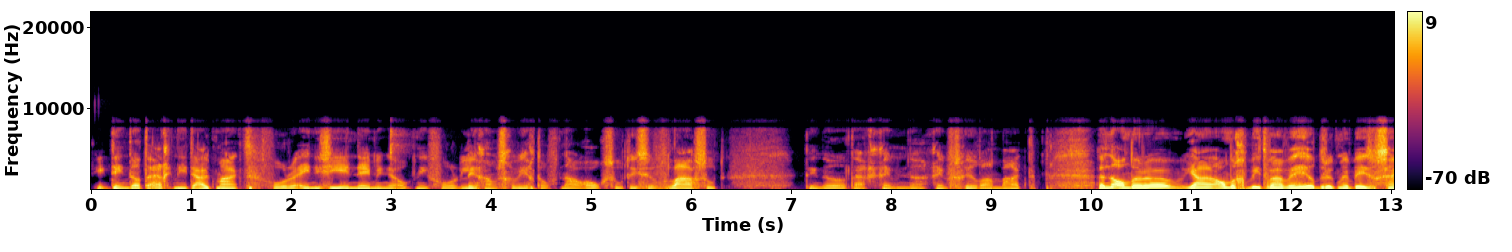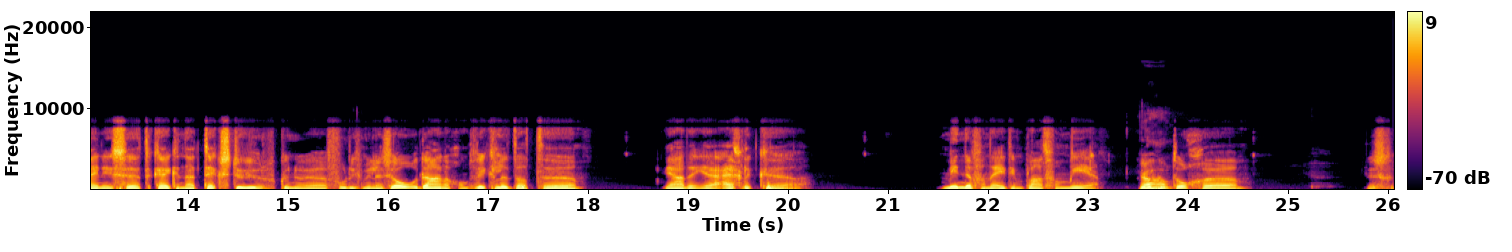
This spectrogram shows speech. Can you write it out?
ik denk dat het eigenlijk niet uitmaakt voor energieinnemingen, ook niet voor lichaamsgewicht, of nou hoogzoet is of laagzoet. Ik denk dat het eigenlijk geen, uh, geen verschil aan maakt. Een ander, ja, een ander gebied waar we heel druk mee bezig zijn is te kijken naar textuur. Kunnen we voedingsmiddelen zodanig ontwikkelen dat ja, dat je eigenlijk minder van eet in plaats van meer. Ja. Maar toch, dus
